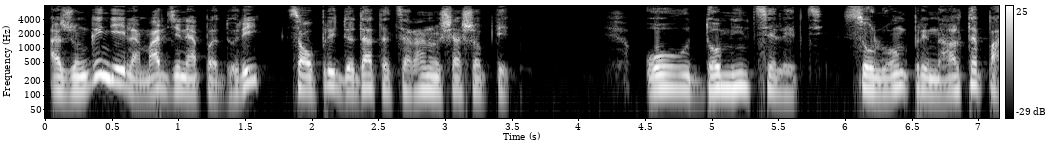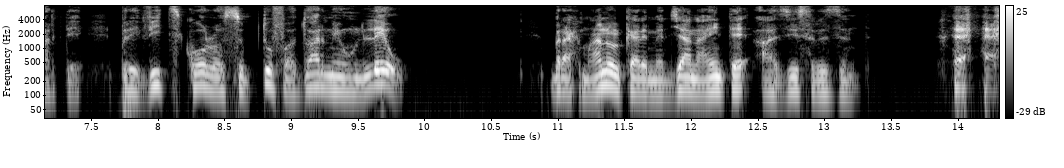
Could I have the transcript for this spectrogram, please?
Ajungând ei la marginea pădurii, s-a oprit deodată țăranul și a șoptit. O, domni înțelepți, să o luăm prin altă parte, priviți colo sub tufă, doarme un leu. Brahmanul care mergea înainte a zis râzând.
